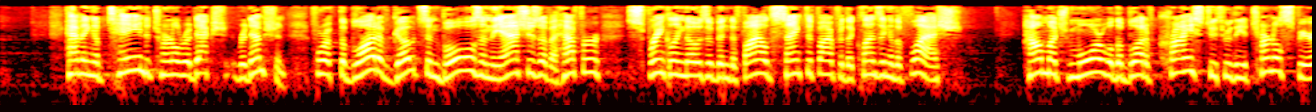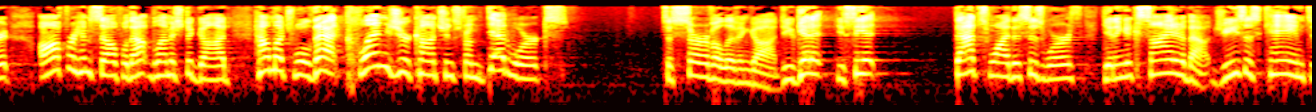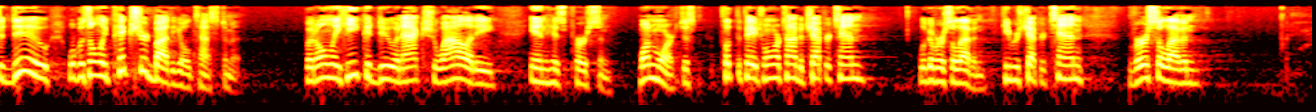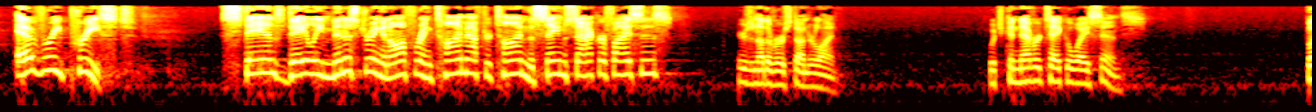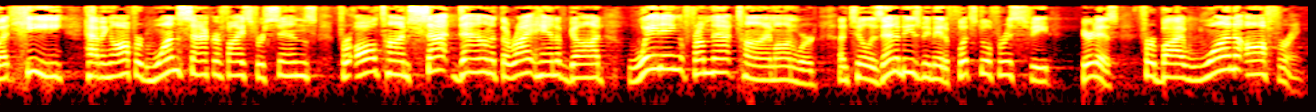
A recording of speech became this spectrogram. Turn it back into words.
having obtained eternal redemption. For if the blood of goats and bulls and the ashes of a heifer, sprinkling those who have been defiled, sanctify for the cleansing of the flesh, how much more will the blood of Christ, who through the eternal Spirit offer himself without blemish to God, how much will that cleanse your conscience from dead works to serve a living God? Do you get it? Do you see it? That's why this is worth getting excited about. Jesus came to do what was only pictured by the Old Testament but only he could do in actuality in his person. One more. Just flip the page one more time to chapter 10. Look at verse 11. Hebrews chapter 10, verse 11. Every priest stands daily ministering and offering time after time the same sacrifices. Here's another verse to underline, which can never take away sins. But he, having offered one sacrifice for sins for all time, sat down at the right hand of God, waiting from that time onward until his enemies be made a footstool for his feet. Here it is. For by one offering,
